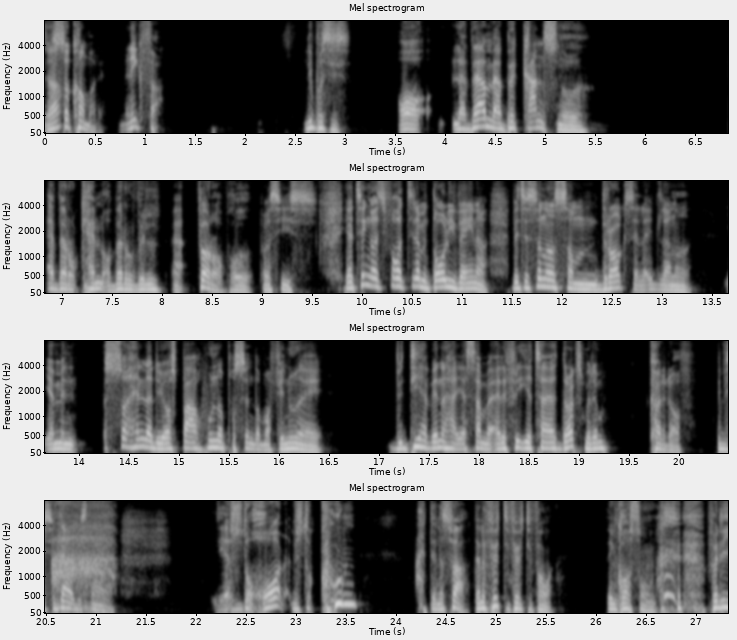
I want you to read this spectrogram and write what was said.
ja. Så kommer det, men ikke før. Lige præcis. Og lad være med at begrænse noget af, hvad du kan og hvad du vil, ja. før du har prøvet. Præcis. Jeg tænker også i forhold til det der med dårlige vaner. Hvis det er sådan noget som drugs eller et eller andet, jamen, så handler det jo også bare 100% om at finde ud af, de her venner her, jeg er sammen med, er det fordi, jeg tager drugs med dem? Cut it off. Det vil sige, der er, vi snakker. Jeg synes, det er hårdt, hvis du kun... Ej, den er svær. Den er 50-50 for mig. Det er en gråzone. Fordi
